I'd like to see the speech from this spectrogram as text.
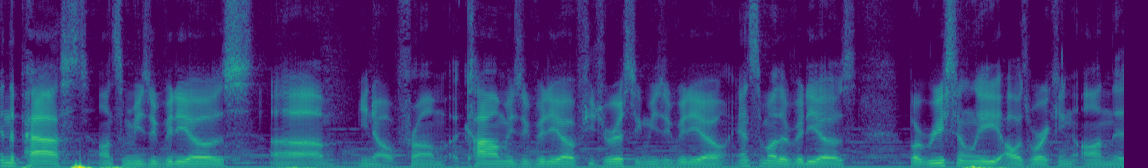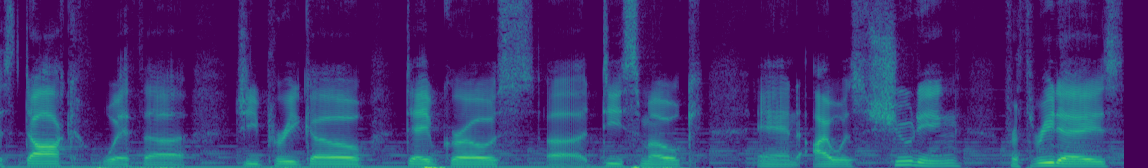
in the past on some music videos, um, you know, from a Kyle music video, futuristic music video, and some other videos. But recently, I was working on this doc with uh, G Perico, Dave Gross, uh, D Smoke, and I was shooting for three days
